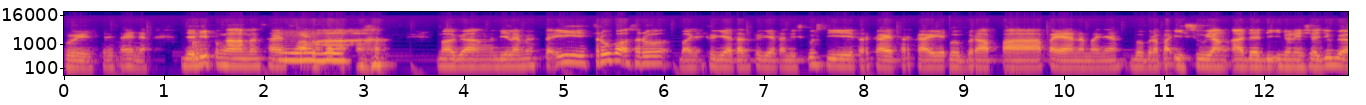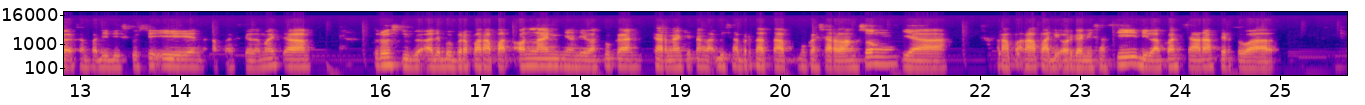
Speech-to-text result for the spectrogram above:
Wih, ceritain ya. Jadi pengalaman saya iya, selama magang di LEM FTI seru kok seru. Banyak kegiatan-kegiatan diskusi terkait terkait beberapa apa ya namanya beberapa isu yang ada di Indonesia juga sempat didiskusiin apa segala macam. Terus juga ada beberapa rapat online yang dilakukan. Karena kita nggak bisa bertatap muka secara langsung ya rapat-rapat di organisasi dilakukan secara virtual.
